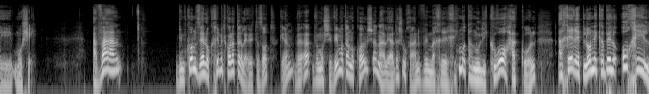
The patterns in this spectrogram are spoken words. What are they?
אה, משה. אבל במקום זה לוקחים את כל הטרללת הזאת, כן? ו- ומושיבים אותנו כל שנה ליד השולחן ומכריחים אותנו לקרוא הכל, אחרת לא נקבל אוכל.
